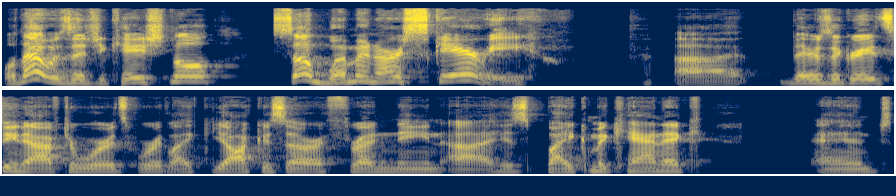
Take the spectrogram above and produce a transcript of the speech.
well that was educational. Some women are scary. Uh, there's a great scene afterwards where like yakuza are threatening uh, his bike mechanic and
